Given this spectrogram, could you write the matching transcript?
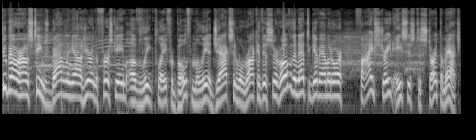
Two powerhouse teams battling out here in the first game of league play for both. Mahlie Jackson will rocket this serve over the net to give Amador five straight aces to start the match.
